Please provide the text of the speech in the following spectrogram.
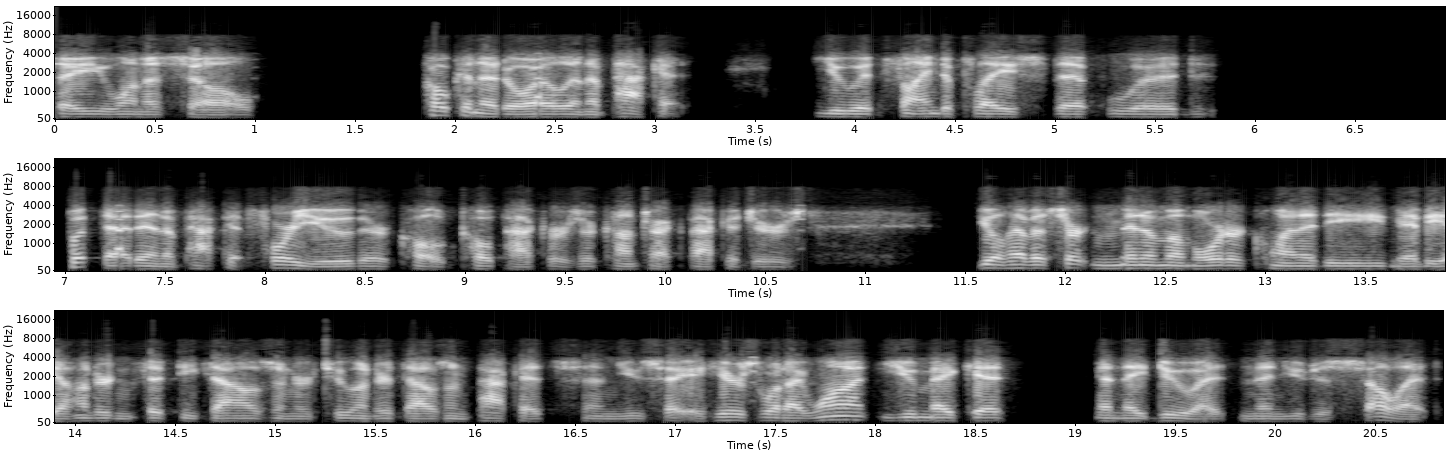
say you want to sell coconut oil in a packet. You would find a place that would put that in a packet for you. They're called co-packers or contract packagers you'll have a certain minimum order quantity, maybe 150,000 or 200,000 packets, and you say, here's what I want, you make it, and they do it, and then you just sell it.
